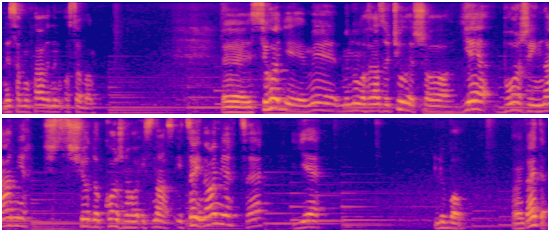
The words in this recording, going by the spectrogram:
не самоправедним особам. Е, Сьогодні ми минулого разу чули, що є Божий намір щодо кожного із нас. І цей намір це є любов. Пам'ятаєте?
